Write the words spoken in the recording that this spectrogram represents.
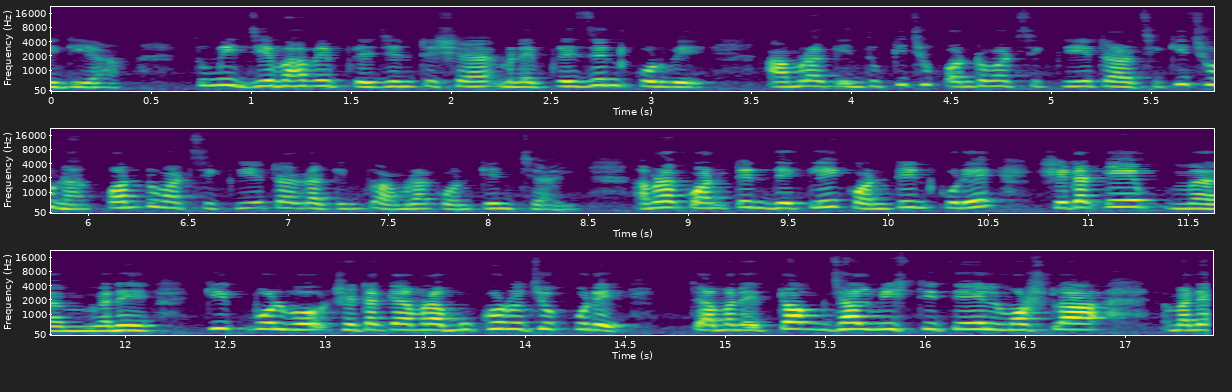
মিডিয়া। তুমি যেভাবে প্রেজেন্টেশন মানে প্রেজেন্ট করবে, আমরা কিন্তু কিছু কন্ট্রোভার্সি ক্রিয়েটার আছে, কিছু না কন্ট্রোভার্সি ক্রিয়েটাররা কিন্তু আমরা কন্টেন্ট চাই। আমরা কন্টেন্ট দেখলেই কন্টেন্ট করে সেটাকে মানে কী বলব, সেটাকে আমরা মুখরোচক করে মানে টক ঝাল, মিষ্টি তেল, মশলা মানে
